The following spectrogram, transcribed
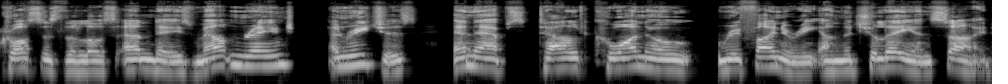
crosses the Los Andes mountain range and reaches ENAP's Talcahuano refinery on the Chilean side.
